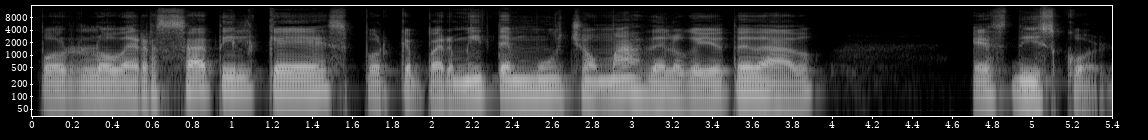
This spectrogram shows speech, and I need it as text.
por lo versátil que es, porque permite mucho más de lo que yo te he dado, es Discord.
